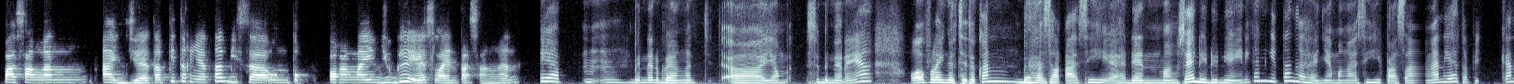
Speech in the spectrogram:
pasangan aja, tapi ternyata bisa untuk orang lain juga ya selain pasangan. Iya, mm-mm, bener banget. Uh, yang sebenarnya love language itu kan bahasa kasih ya, dan maksudnya di dunia ini kan kita nggak hanya mengasihi pasangan ya, tapi kan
